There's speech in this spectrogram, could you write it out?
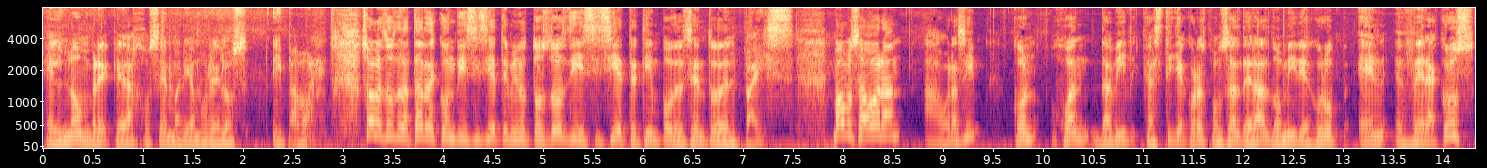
el nombre que era José María Morelos y Pavón. Son las 2 de la tarde con 17 minutos, 2.17 tiempo del centro del país. Vamos ahora, ahora sí, con Juan David Castilla, corresponsal de Heraldo Media Group en Veracruz.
